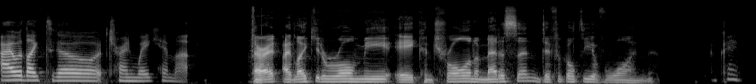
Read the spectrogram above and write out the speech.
I would like to go try and wake him up. All right. I'd like you to roll me a control and a medicine, difficulty of one. Okay.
